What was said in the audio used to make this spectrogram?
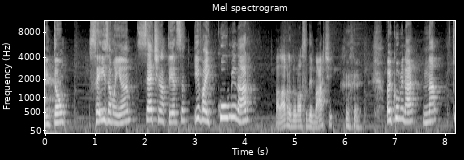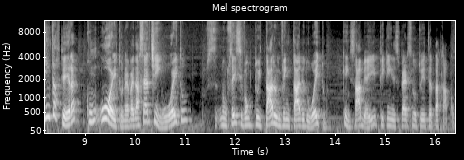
Então, 6 amanhã, 7 na terça e vai culminar palavra do nosso debate, vai culminar na quinta-feira com o 8, né? Vai dar certinho. O 8, Não sei se vão twittar o inventário do 8. Quem sabe aí, fiquem espertos no Twitter da Capcom.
